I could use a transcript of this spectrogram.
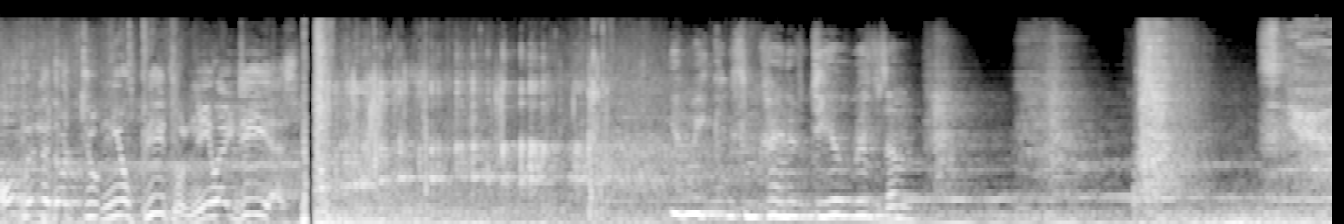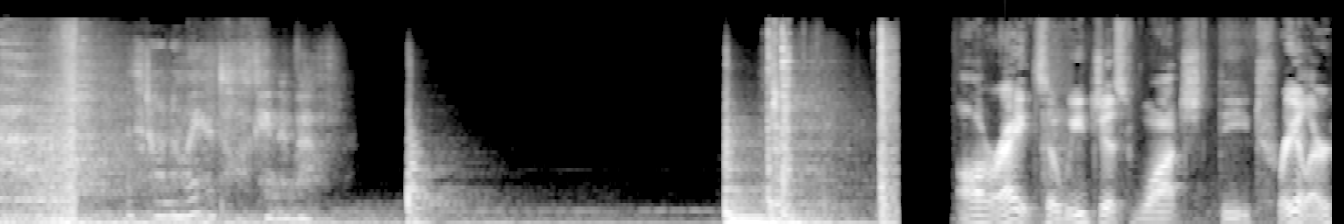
Open the door to new people, new ideas. You're making some kind of deal with them. I don't know what you're talking about. All right, so we just watched the trailer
